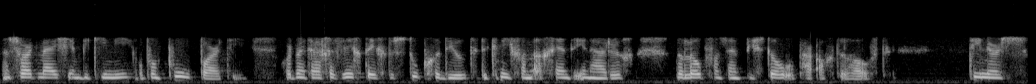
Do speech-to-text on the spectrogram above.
Een zwart meisje in bikini op een poolparty wordt met haar gezicht tegen de stoep geduwd, de knie van de agent in haar rug, de loop van zijn pistool op haar achterhoofd. Tieners,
